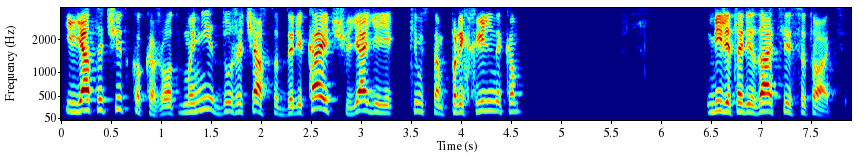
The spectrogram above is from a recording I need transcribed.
І я це чітко кажу. От мені дуже часто дорікають, що я є якимсь там прихильником мілітаризації ситуації.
